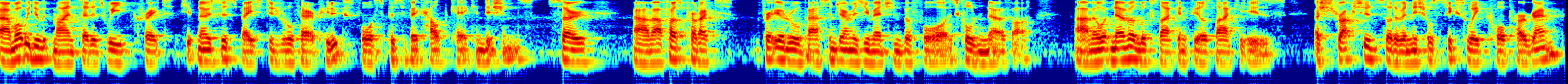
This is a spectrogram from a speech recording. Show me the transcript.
um, what we do with Mindset is we create hypnosis based digital therapeutics for specific healthcare conditions. So, um, our first product for irritable bowel syndrome, as you mentioned before, is called Nerva. Um, and what Nerva looks like and feels like is a structured sort of initial six week core program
